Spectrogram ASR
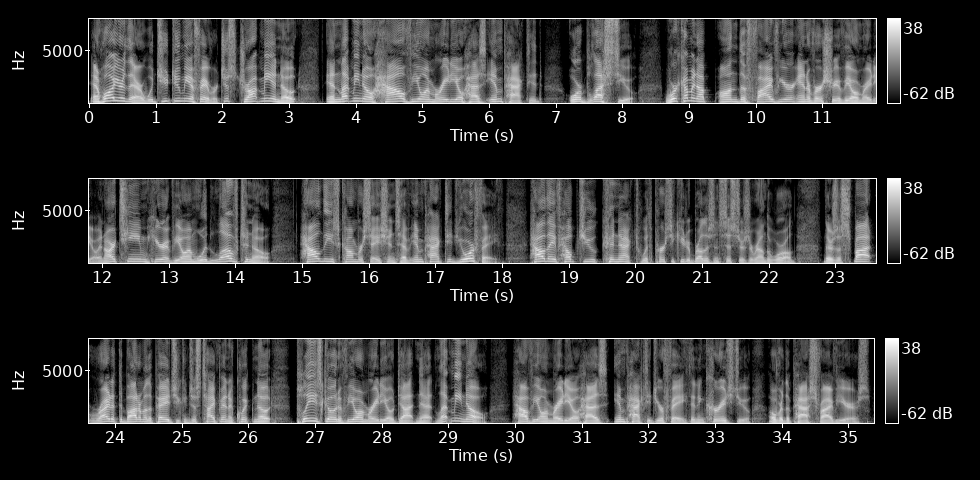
And while you're there, would you do me a favor? Just drop me a note and let me know how VOM Radio has impacted or blessed you. We're coming up on the five year anniversary of VOM Radio, and our team here at VOM would love to know how these conversations have impacted your faith, how they've helped you connect with persecuted brothers and sisters around the world. There's a spot right at the bottom of the page. You can just type in a quick note. Please go to vomradio.net. Let me know how VOM Radio has impacted your faith and encouraged you over the past five years.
